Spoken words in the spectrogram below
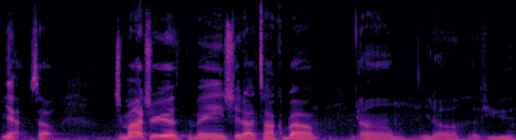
yeah, so gematria, the main shit I talk about. Um, you know, if you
